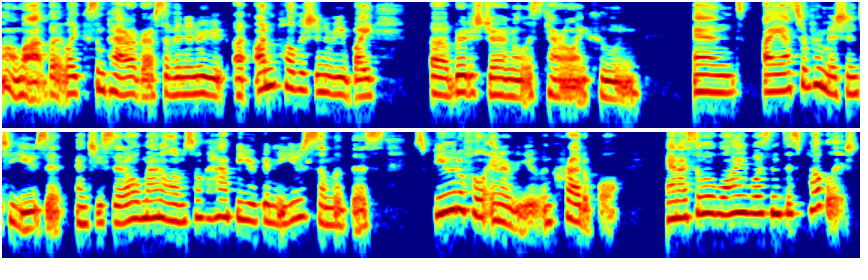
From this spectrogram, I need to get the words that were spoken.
a lot, but like some paragraphs of an interview, an unpublished interview by a British journalist, Caroline Coon, And I asked her permission to use it. And she said, Oh, Madeline, I'm so happy you're going to use some of this. It's beautiful interview, incredible. And I said, Well, why wasn't this published?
